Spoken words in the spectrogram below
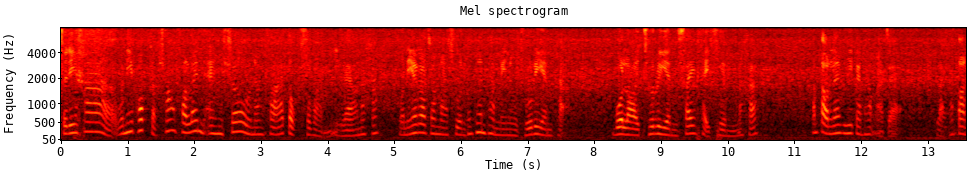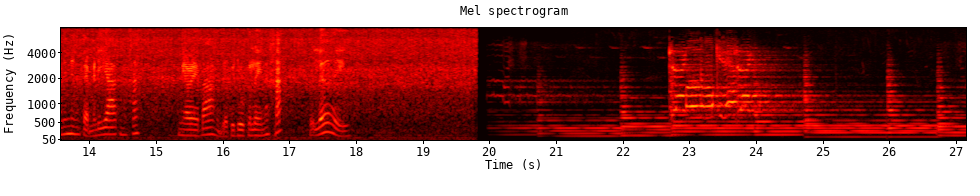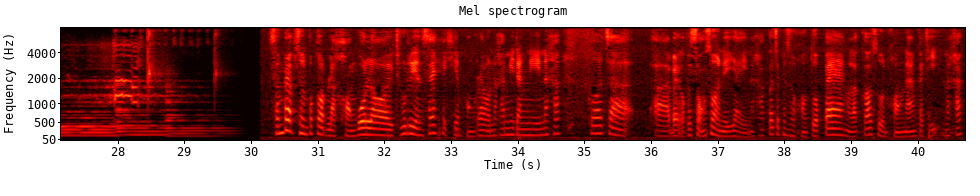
สวัสดีค่ะ วันนี้พบกับช่อง Fallen Angel นางฟ้าตกสวรรค์อีกแล้วนะคะ วันนี้เราจะมาชวนเพื่อนๆทำเมนูทุเรียนค่ะ บัวลอยทุเรียนไส้ไข่เค็มนะคะ ขั้นตอนแรกวิธีการทำอาจจะหลายขั้นตอนนิดนึงแต่ไม่ได้ยากนะคะ มีอะไรบ้างเดี๋ยวไปดูกันเลยนะคะ ไปเลย สำหรับส่วนประกอบหลักของบัวลอยทุเรียนไส้ไข่เค็มของเรานะคะ มีดังนี้นะคะ ก็จะแบ่งออกเป็นสองส่วนใหญ่ๆนะคะ ก็จะเป็นส่วนของตัวแป้งแล้วก็ส่วนของน้ำกะทินะคะ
